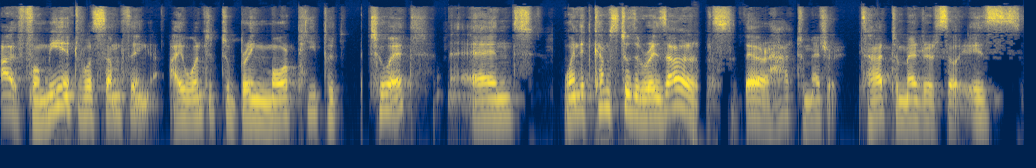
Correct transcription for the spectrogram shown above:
uh, for me, it was something I wanted to bring more people to it. And when it comes to the results, they're hard to measure. It's hard to measure. So is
